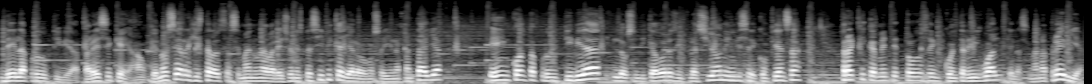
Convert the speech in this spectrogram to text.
de la productividad. Parece que, aunque no se ha registrado esta semana una variación específica, ya lo vemos ahí en la pantalla, en cuanto a productividad, los indicadores de inflación, índice de confianza, prácticamente todos se encuentran igual que la semana previa.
